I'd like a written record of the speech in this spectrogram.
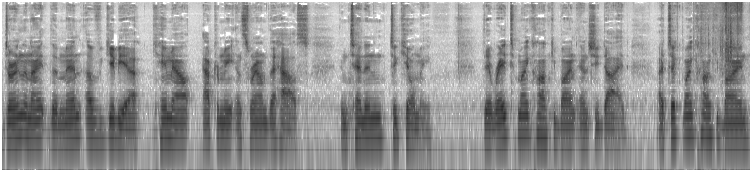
During the night, the men of Gibeah came out after me and surrounded the house, intending to kill me. They raped my concubine, and she died. I took my concubine,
